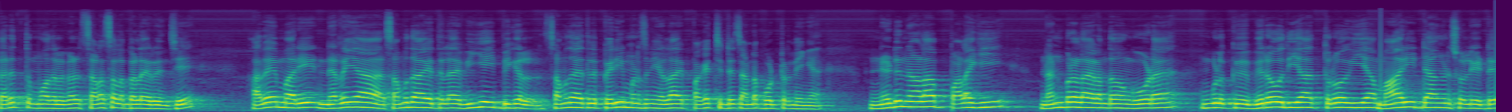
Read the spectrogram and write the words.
கருத்து மோதல்கள் சலசலப்பெல்லாம் இருந்துச்சு. அதே மாதிரி நிறையா சமுதாயத்தில் விஐபிகள் சமுதாயத்தில் பெரிய மனுஷங்க எல்லாம் பகைச்சிட்டு சண்டை போட்டிருந்தீங்க. நெடுநாளாக பழகி நண்பர்களாக இருந்தவங்க கூட உங்களுக்கு விரோதியாக துரோகியாக மாறிட்டாங்கன்னு சொல்லிட்டு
